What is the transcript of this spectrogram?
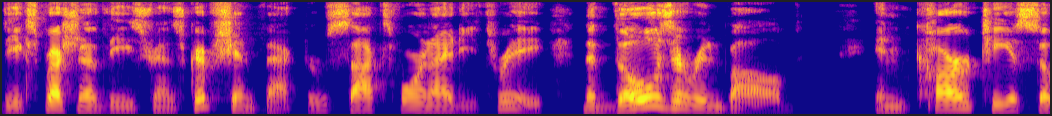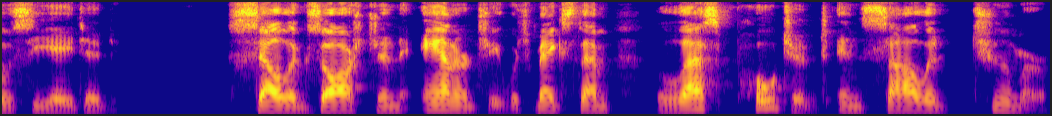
the expression of these transcription factors, SOX4 and ID3, that those are involved in CAR T associated cell exhaustion energy, which makes them less potent in solid tumor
